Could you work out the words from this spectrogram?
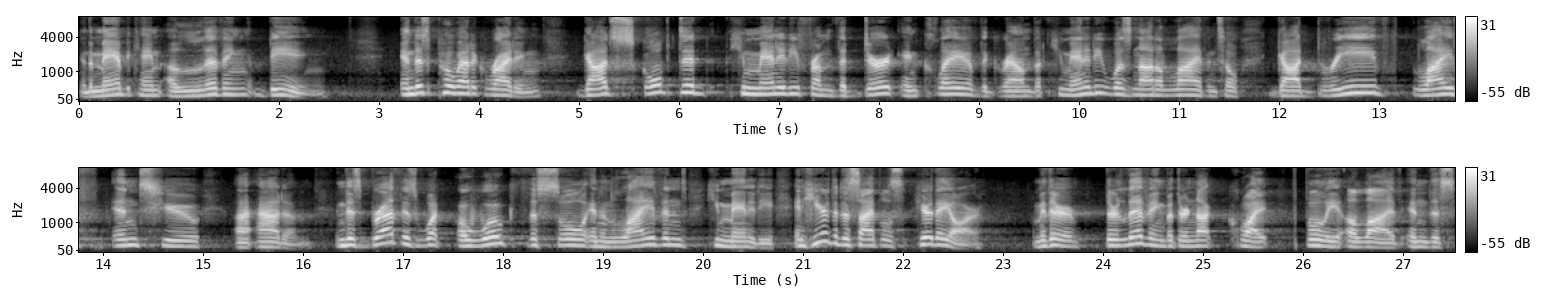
and the man became a living being. In this poetic writing, God sculpted humanity from the dirt and clay of the ground, but humanity was not alive until God breathed life into uh, Adam. And this breath is what awoke the soul and enlivened humanity. And here the disciples, here they are. I mean, they're, they're living, but they're not quite fully alive in this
